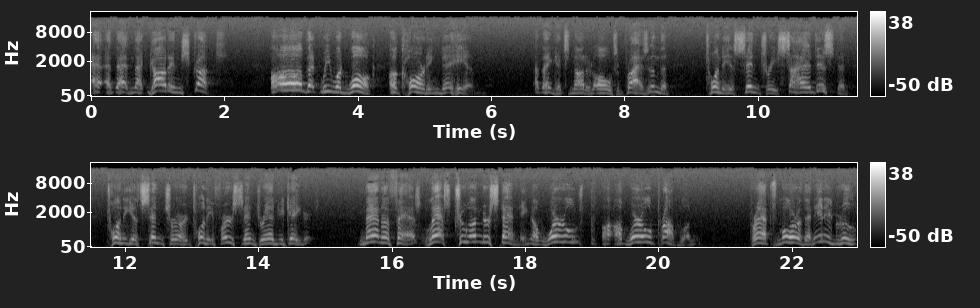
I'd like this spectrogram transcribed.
and that God instructs all that we would walk according to him. I think it's not at all surprising that 20th century scientists and 20th century or 21st century educators manifest less true understanding of world, of world problems, perhaps more than any group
